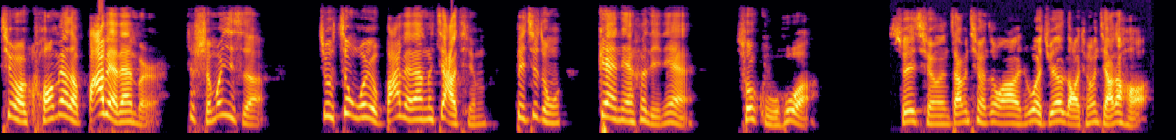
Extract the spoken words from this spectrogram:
听说狂卖了八百万本，这什么意思？就中国有八百万个家庭被这种。概念和理念所蛊惑，所以请咱们听众啊，如果觉得老陈讲的好，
